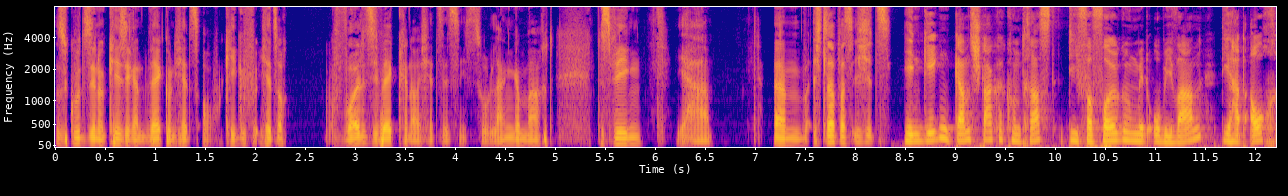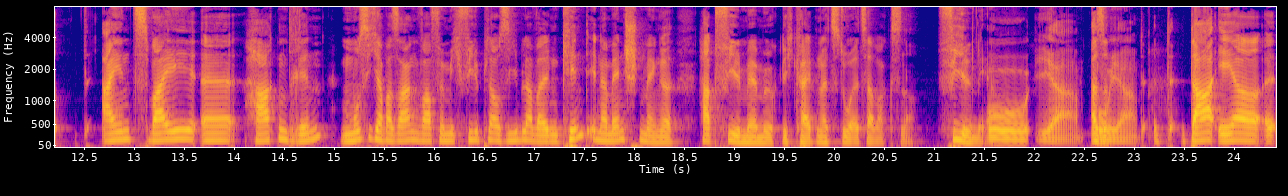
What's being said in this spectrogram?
es gut zu sehen, okay, sie rennt weg und ich hätte es auch okay. Ich hätte auch wollte sie wegrennen, aber ich hätte es jetzt nicht so lang gemacht. Deswegen, ja. Ähm, ich glaube, was ich jetzt Hingegen ganz starker Kontrast, die Verfolgung mit Obi-Wan, die hat auch ein, zwei äh, Haken drin, muss ich aber sagen, war für mich viel plausibler, weil ein Kind in der Menschenmenge hat viel mehr Möglichkeiten als du als Erwachsener. Viel mehr. Oh ja, Also oh ja, da eher, äh,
